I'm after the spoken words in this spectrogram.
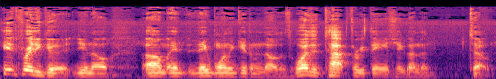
he's pretty good, you know. Um, and they want to get him noticed. What are the top three things you're gonna tell? Them?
